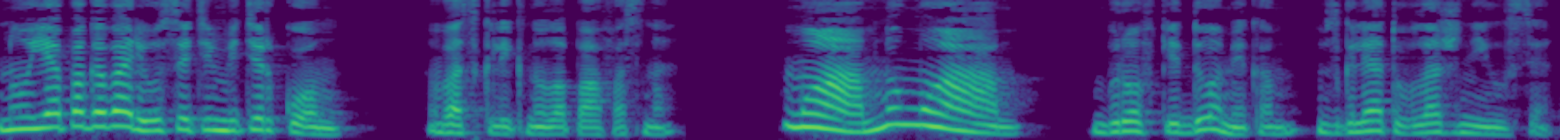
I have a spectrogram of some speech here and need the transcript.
Ну, я поговорю с этим ветерком!» — воскликнула пафосно. «Мам, ну мам!» Бровки домиком, взгляд увлажнился.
